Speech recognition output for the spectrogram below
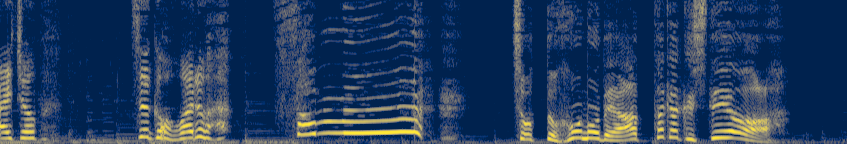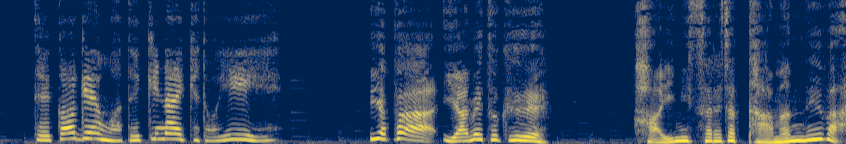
大丈夫。すぐ終わるわ。寒ー。ちょっと炎であったかくしてよ。手加減はできないけどいい。やっぱやめとく。灰にされちゃたまんねえわ。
